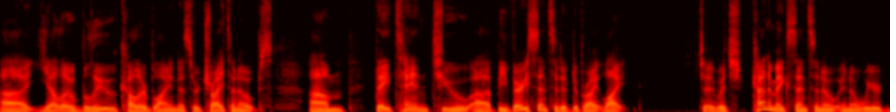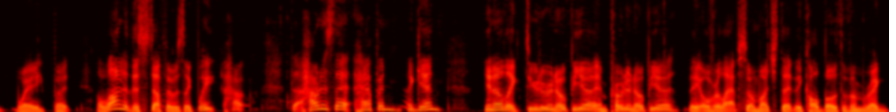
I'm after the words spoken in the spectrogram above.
uh, yellow blue color blindness or tritanopes, um, they tend to uh, be very sensitive to bright light, which, which kind of makes sense in a in a weird way. But a lot of this stuff, I was like, wait, how th- how does that happen again? You know, like deuteranopia and protanopia, they overlap so much that they call both of them red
